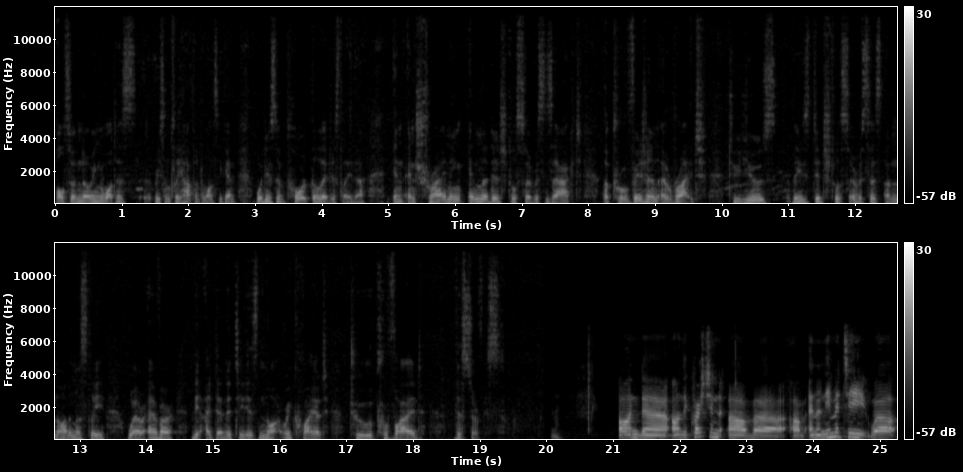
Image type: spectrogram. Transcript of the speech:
also knowing what has recently happened once again, would you support the legislator in enshrining in the Digital Services Act a provision, a right to use these digital services anonymously wherever the identity is not required to provide the service? On, on the question of, uh, of anonymity, well,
